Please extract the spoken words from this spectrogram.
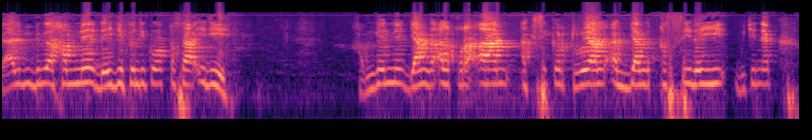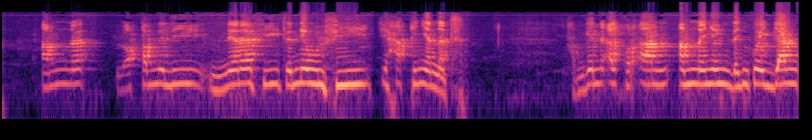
taalibi bi nga xam ne day jëfandikoo xasaayid yi xam ngeen ne jàng alquran ak sikartu yàlla ak jàng xasida yi bu ci nekk am na loo xam ne lii nee na fii te newul fii ci xaq ñennat xam ngeen ne alquran am na ñooñ dañ koy jàng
